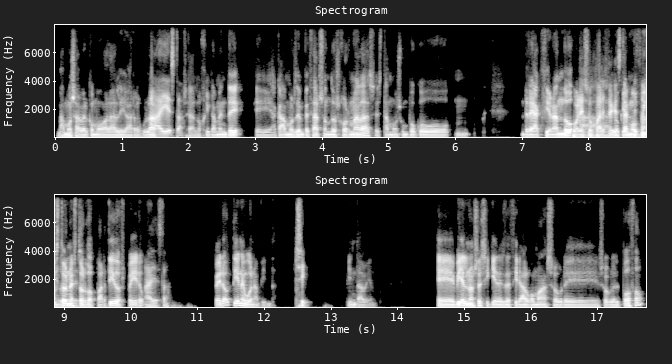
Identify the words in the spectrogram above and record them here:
Vamos a ver cómo va la liga regular. Ahí está. O sea, lógicamente, eh, acabamos de empezar, son dos jornadas, estamos un poco mm, reaccionando Por eso a parece que lo que hemos visto en estos eso. dos partidos, pero, Ahí está. pero tiene buena pinta, Sí. pinta bien. Eh, Biel, no sé si quieres decir algo más sobre, sobre el pozo.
